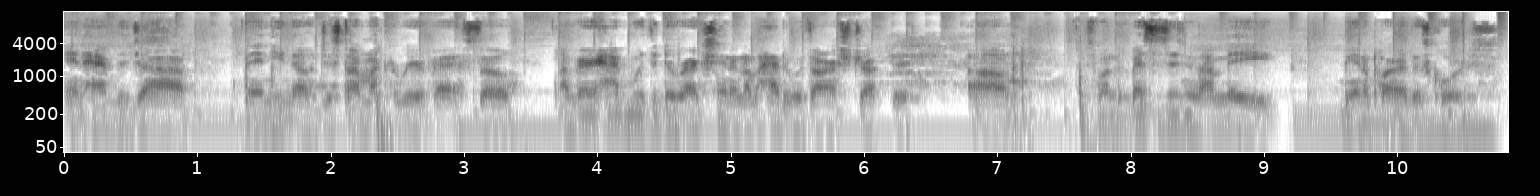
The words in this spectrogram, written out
and have the job and, you know, just start my career path. So I'm very happy with the direction and I'm happy with our instructor. Um, it's one of the best decisions I made being a part of this course.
